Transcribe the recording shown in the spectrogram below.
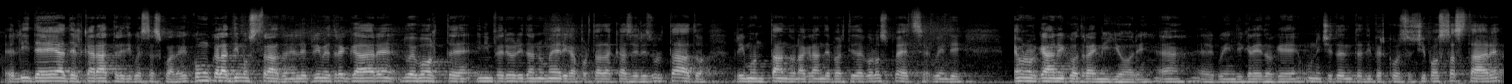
eh, l'idea del carattere di questa squadra, che comunque l'ha dimostrato nelle prime tre gare, due volte in inferiorità numerica ha portato a casa il risultato, rimontando una grande partita con lo Spezia, quindi è un organico tra i migliori, eh? Eh, quindi credo che un incidente di percorso ci possa stare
